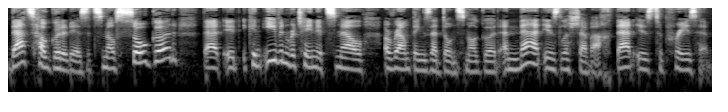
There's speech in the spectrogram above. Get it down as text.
That's how good it is. It smells so good that it, it can even retain its smell around things that don't smell good. And that is Leshevach. That is to praise him.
